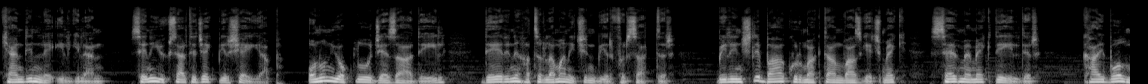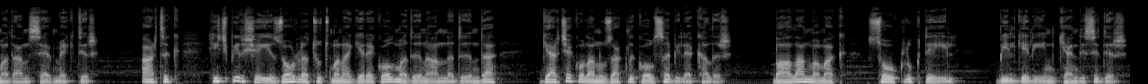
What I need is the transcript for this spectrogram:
kendinle ilgilen, seni yükseltecek bir şey yap. Onun yokluğu ceza değil, değerini hatırlaman için bir fırsattır. Bilinçli bağ kurmaktan vazgeçmek, sevmemek değildir. Kaybolmadan sevmektir. Artık hiçbir şeyi zorla tutmana gerek olmadığını anladığında, gerçek olan uzaklık olsa bile kalır. Bağlanmamak, soğukluk değil, bilgeliğin kendisidir.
